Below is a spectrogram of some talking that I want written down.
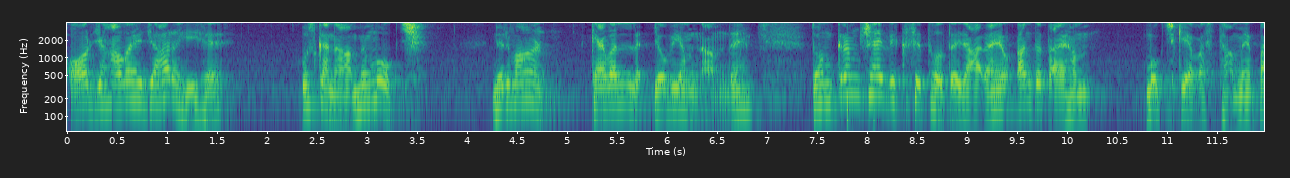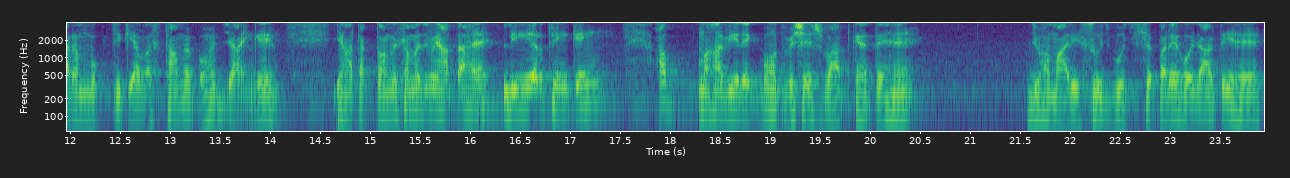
और जहाँ वह जा रही है, उसका नाम है मोक्ष, निर्वाण, केवल जो भी हम नाम दें। तो हम क्रमशः विकसित होते जा रहे हैं, और अंततः हम मोक्ष की अवस्था में, परम मुक्ति की अवस्था में पहुँच जाएँगे। यहाँ तक तो हमें समझ में आता है लीनियर थिंकिंग अब महावीर एक बहुत विशेष बात कहते हैं, जो हमारी सूझबूझ से परे हो जाती है।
